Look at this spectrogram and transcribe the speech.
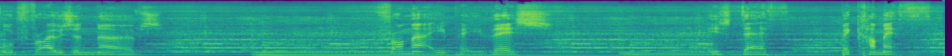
called Frozen Nerves. From that EP, this is Death Becometh.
